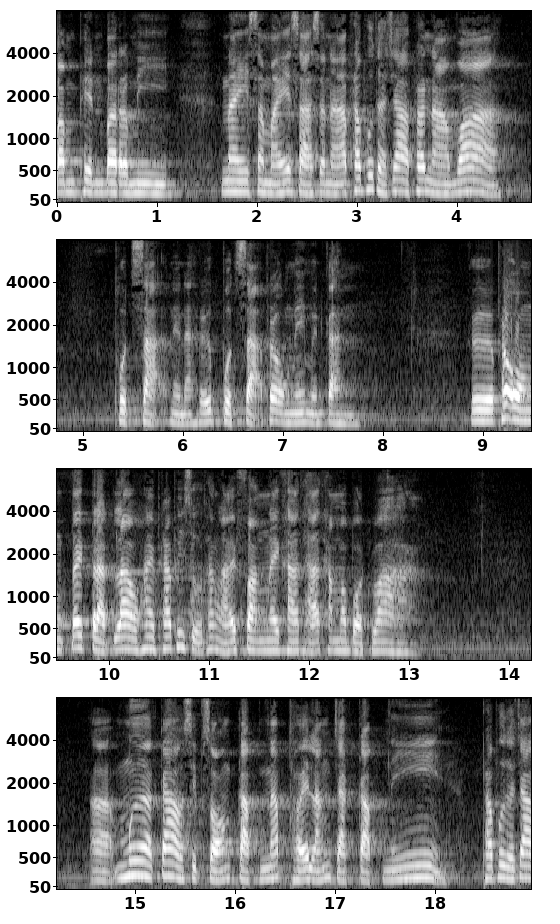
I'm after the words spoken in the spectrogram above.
บำเพ็ญบารมี ในสมัยศาสนาพระพุทธเจ้าพระนามว่าพุทธะเนี่ยนะหรือปุตสะพระองค์นี้เหมือนกัน คือพระองค์ได้ตรัสเล่าให้พระพิสุทั้งหลายฟังในคาถาธรรมบทว่าเมื่อ 92 กับนับถอยหลังจากกับนี้ พระพุทธเจ้า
